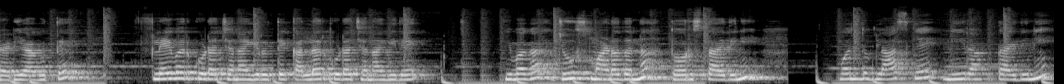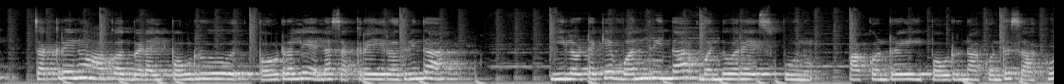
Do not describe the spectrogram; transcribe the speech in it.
ರೆಡಿ ಆಗುತ್ತೆ. ಫ್ಲೇವರ್ ಕೂಡ ಚೆನ್ನಾಗಿರುತ್ತೆ ಕಲರ್ ಕೂಡ ಚೆನ್ನಾಗಿದೆ. ಇವಾಗ ಜ್ಯೂಸ್ ಮಾಡೋದನ್ನು ತೋರಿಸ್ತಾ ಇದ್ದೀನಿ. ಒಂದು ಗ್ಲಾಸ್ಗೆ ನೀರು ಹಾಕ್ತಾ ಇದ್ದೀನಿ. ಸಕ್ಕರೆನೂ ಹಾಕೋದು ಬೇಡ, ಈ ಪೌಡ್ರು ಪೌಡ್ರಲ್ಲೇ ಎಲ್ಲ ಸಕ್ಕರೆ ಇರೋದ್ರಿಂದ ಈ ಲೋಟಕ್ಕೆ ಒಂದರಿಂದ ಒಂದೂವರೆ ಸ್ಪೂನು ಹಾಕ್ಕೊಂಡ್ರೆ ಈ ಪೌಡ್ರನ್ನ ಹಾಕ್ಕೊಂಡ್ರೆ ಸಾಕು.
